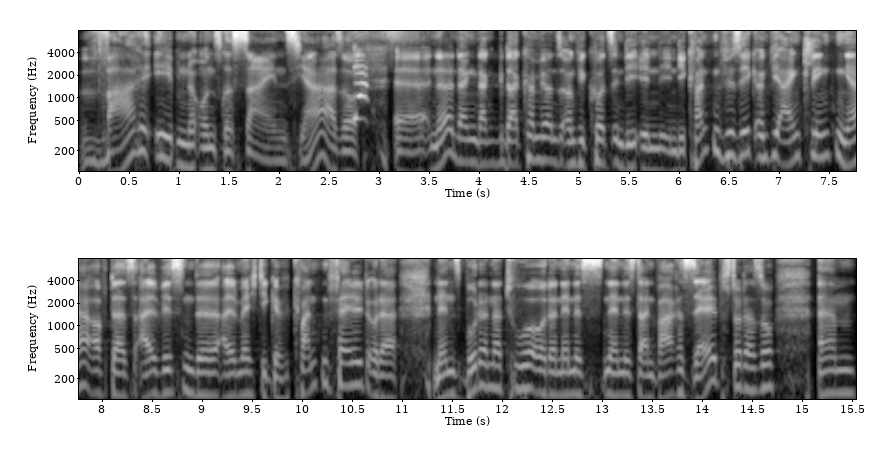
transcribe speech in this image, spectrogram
wahre Ebene unseres Seins? Ja, also yes. äh, ne, dann, dann da können wir uns irgendwie kurz in die in, in die Quantenphysik irgendwie einklinken, ja, auf das allwissende, allmächtige Quantenfeld oder nenn es Buddha Natur oder nenn es nenn es dein wahres Selbst oder so. Ähm,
